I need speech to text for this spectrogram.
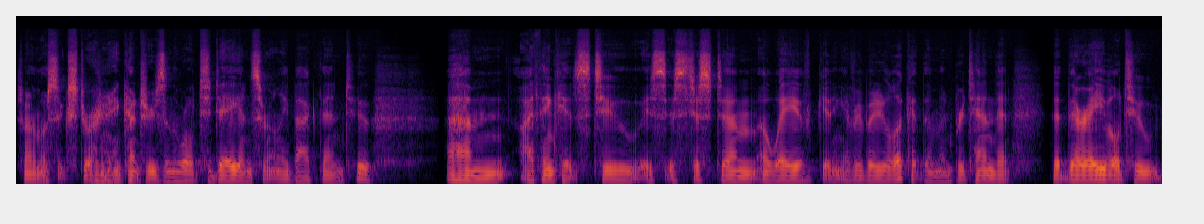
is one of the most extraordinary countries in the world today and certainly back then too. Um, I think it's to it's, it's just um, a way of getting everybody to look at them and pretend that that they're able to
